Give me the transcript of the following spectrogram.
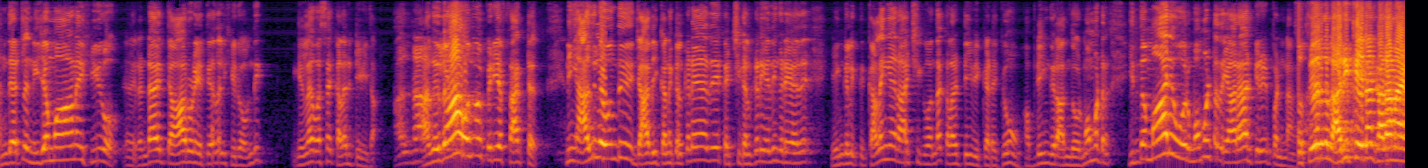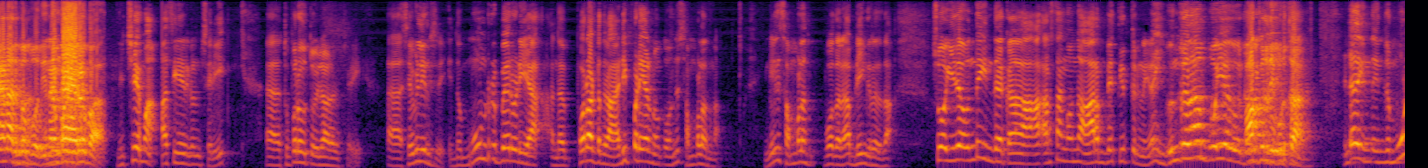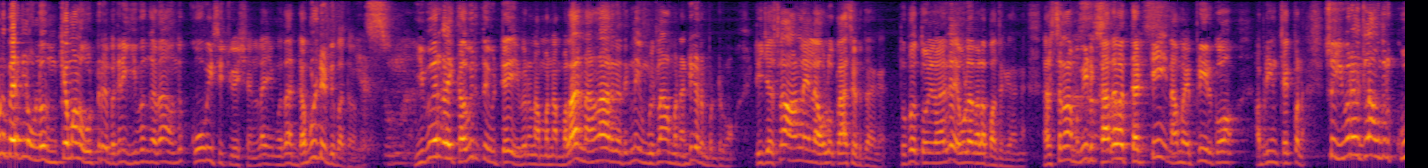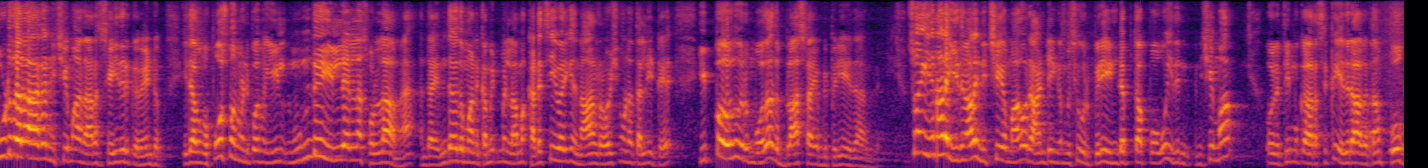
அந்த இடத்துல நிஜமான ஹீரோ ரெண்டாயிரத்தி ஆறுடைய தேர்தல் ஹீரோ வந்து இலவச கலர் டிவி தான். அதுதான். அதுதான் வந்து ஒரு பெரிய ஃபேக்டர் நீங்க அதுல வந்து ஜாதி கணக்குகள் கிடையாது கட்சிகள் கிடையாது எதுவும் கிடையாது. எங்களுக்கு கலைஞர் ஆட்சிக்கு வந்தா கலர் டிவி கிடைக்கும் அப்படிங்கிற அந்த ஒரு மொமெண்ட் இந்த மாதிரி ஒரு மொமெண்ட் யார் யார் கிரியேட் பண்ணாங்க? தேர்தல் அறிக்கை தான் கதாநாயகனா இருக்க போகுது. இந்த ரெண்டாயிரம் ரூபாய். நிச்சயமா ஆசிரியர்களும் சரி துப்புரவு தொழிலாளர்களும் சரி செவிலியரும் சரி இந்த மூன்று பேருடைய அந்த போராட்டத்தோட அடிப்படையான நோக்கம் வந்து சம்பளம் தான் எங்களுக்கு சம்பளம் போதலை அப்படிங்கிறது தான். ஸோ இதை வந்து இந்த அரசாங்கம் வந்து ஆரம்பத்திலே தீர்த்துருந்தீங்கன்னா இவங்க தான் போய் அது ஒரு வாக்குறுதி கொடுத்தாங்க. ரெண்டாவது இந்த இந்த மூணு பேருக்குள்ள உள்ள ஒரு முக்கியமான ஒற்று பார்த்தீங்கன்னா இவங்க தான் வந்து கோவிட் சுச்சுவேஷன்ல இவங்க தான் டபுள் டெட் பார்த்தவங்க. இவர்களை தவிர்த்து விட்டு இவர் நம்ம நம்மளாம் நல்லா இருக்கிறதுக்குன்னு இவங்களுக்குலாம் நம்ம நன்றி கடன் பட்டிருக்கோம். டீச்சர்ஸ்லாம் ஆன்லைன்ல அவ்வளோ கிளாஸ் எடுத்தாங்க. துப்புரவு தொழிலாளர்கள் எவ்வளோ வேலை பார்த்துருக்காங்க. நர்ஸ்லாம் நம்ம வீட்டு கதவை தட்டி நம்ம எப்படி இருக்கோம்? அப்படின்னு செக் பண்ண. ஸோ இவர்களுக்கெல்லாம் வந்து கூடுதலாக நிச்சயமாக அந்த அரசு செய்திருக்க வேண்டும். இதை அவங்க போஸ்ட்போன் பண்ணி போஸ்ட்போன் இல்- உண்டு இல்லைன்னா சொல்லாமல் அந்த எந்த விதமான கமிட்மெண்ட் இல்லாமல் கடைசி வரைக்கும் நாலரை வருஷம் ஒன்று தள்ளிட்டு இப்போ வந்து வரும்போது அது பிளாஸ்ட் ஆகி அப்படி பெரிய இதாகுது ஸோ இதனால இதனால நிச்சயமாக ஒரு ஆன்டி இன்கம்பன்சி ஒரு பெரிய இன்டெப்த்தாக போகும். இது நிச்சயமாக ஒரு திமுக அரசுக்கு எதிராகத்தான் போகும்.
